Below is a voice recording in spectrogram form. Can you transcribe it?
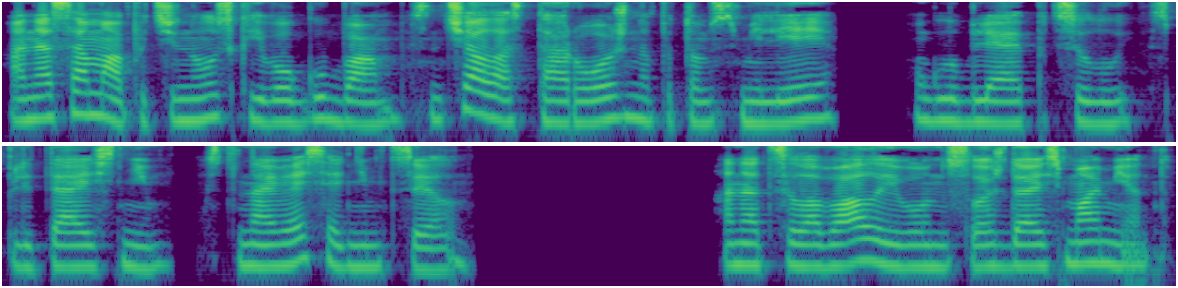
Она сама потянулась к его губам, сначала осторожно, потом смелее, углубляя поцелуй, сплетая с ним, становясь одним целым. Она целовала его, наслаждаясь моментом,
